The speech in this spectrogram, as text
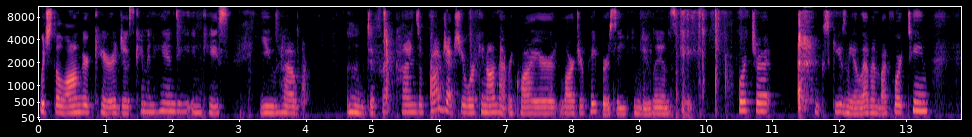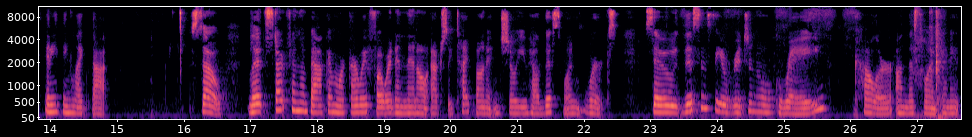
which the longer carriages come in handy in case you have mm, different kinds of projects you're working on that require larger paper so you can do landscape, portrait, excuse me, 11 by 14, anything like that. So let's start from the back and work our way forward and then I'll actually type on it and show you how this one works. So this is the original gray color on this one and it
